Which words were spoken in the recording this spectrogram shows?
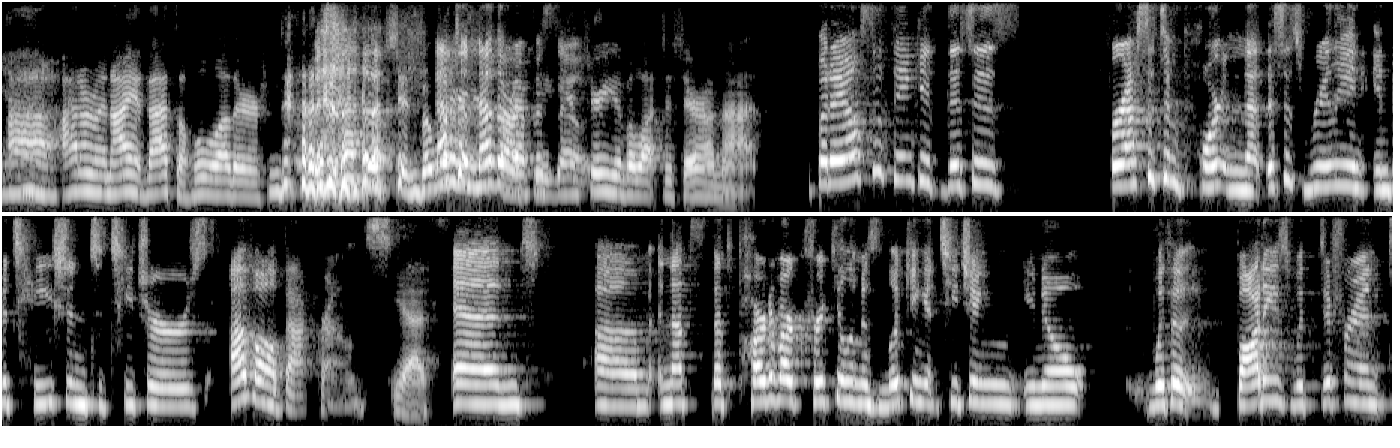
Uh, yeah, uh, I don't know. And I, that's a whole other discussion, but that's another episode. I'm sure you have a lot to share on that but I also think it this is for us, it's important that this is really an invitation to teachers of all backgrounds. Yes. And um, and that's that's part of our curriculum is looking at teaching, you know, with a bodies with different,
